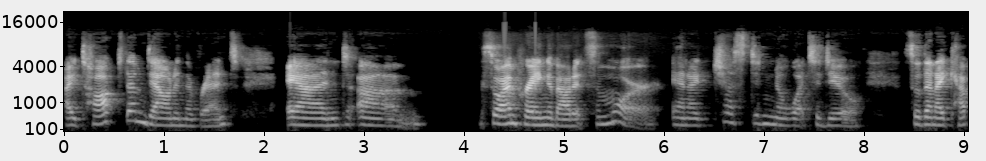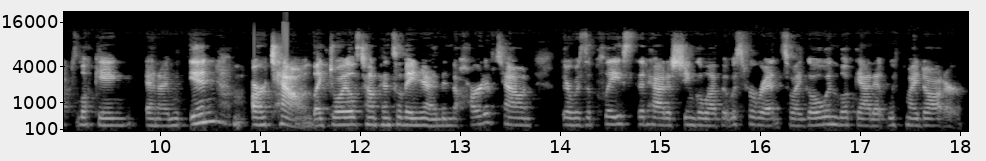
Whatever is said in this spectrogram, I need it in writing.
I talked them down in the rent and um, so I'm praying about it some more, and I just didn't know what to do. So then I kept looking, and I'm in our town, like Doylestown, Pennsylvania. I'm in the heart of town. There was a place that had a shingle up, it was for rent. So I go and look at it with my daughter.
